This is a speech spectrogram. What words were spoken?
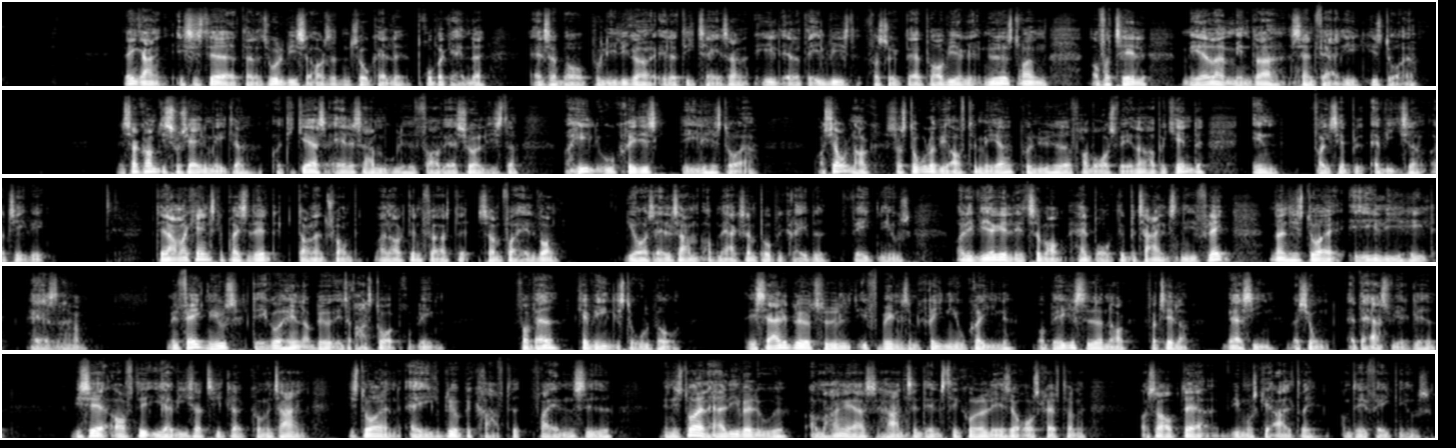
Dengang eksisterede der naturligvis også den såkaldte propaganda, altså hvor politikere eller diktatorer helt eller delvist forsøgte at påvirke nyhedsstrømmen og fortælle mere eller mindre sandfærdige historier. Men så kom de sociale medier, og de gav os alle sammen mulighed for at være journalister og helt ukritisk dele historier – og sjovt nok, så stoler vi ofte mere på nyheder fra vores venner og bekendte, end for eksempel aviser og tv. Den amerikanske præsident Donald Trump var nok den første, som for alvor gjorde os alle sammen opmærksom på begrebet fake news, og det virkede lidt som om, han brugte betegnelsen i flæng, når en historie ikke lige helt passede ham. Men fake news, det er gået hen og blevet et ret stort problem. For hvad kan vi egentlig stole på? Det er særligt blevet tydeligt i forbindelse med krigen i Ukraine, hvor begge sider nok fortæller hver sin version af deres virkelighed. Vi ser ofte i avisartikler kommentaren, historien er ikke blevet bekræftet fra anden side, men historien er alligevel ude, og mange af os har en tendens til kun at læse overskrifterne, og så opdager vi måske aldrig, om det er fake news.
